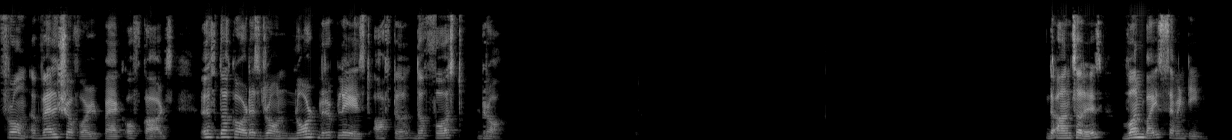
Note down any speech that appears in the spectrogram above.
from a well-shuffled pack of cards if the card is drawn not replaced after the first draw. The answer is 1 by 17.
